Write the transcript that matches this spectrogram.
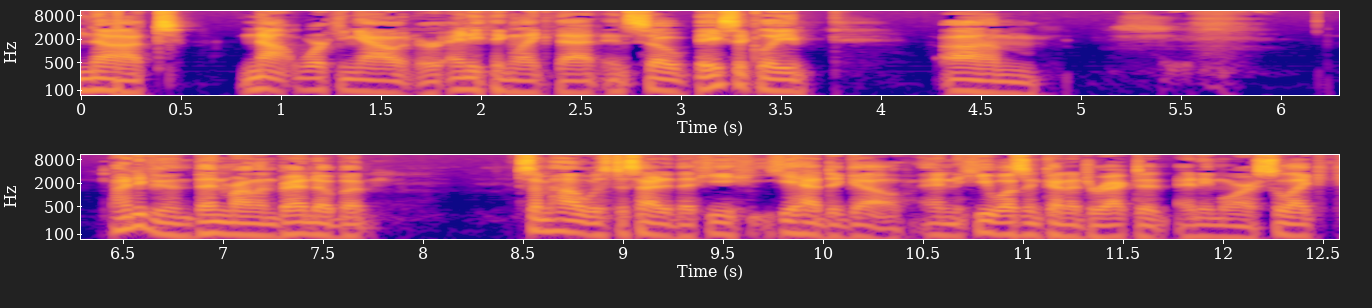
not, not working out or anything like that. And so basically, um, might have even been Marlon Brando, but somehow it was decided that he he had to go and he wasn't going to direct it anymore. So like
